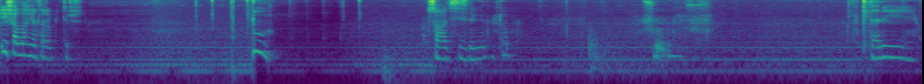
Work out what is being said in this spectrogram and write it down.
İnşallah yatarak bitirir. Dur. Saati sizde görün tabi. Şöyle. Gidelim.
